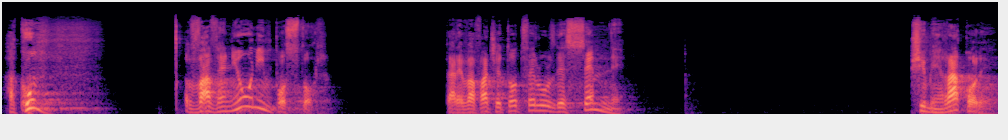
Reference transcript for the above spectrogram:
Acum, va veni un impostor care va face tot felul de semne și miracole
